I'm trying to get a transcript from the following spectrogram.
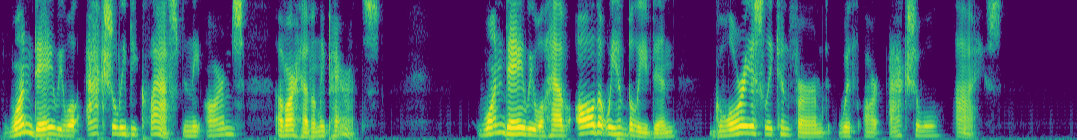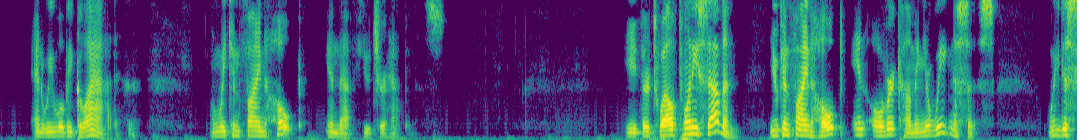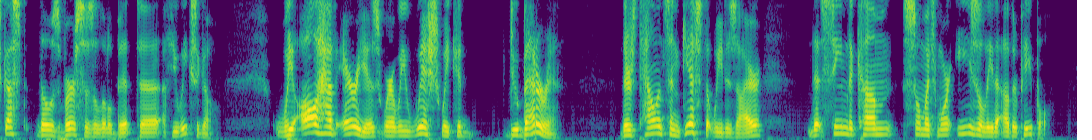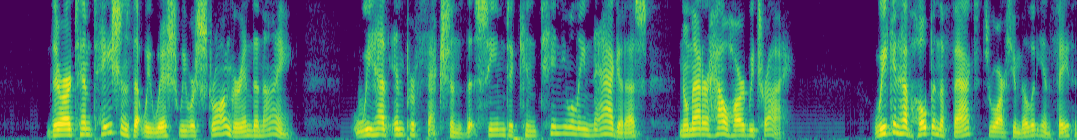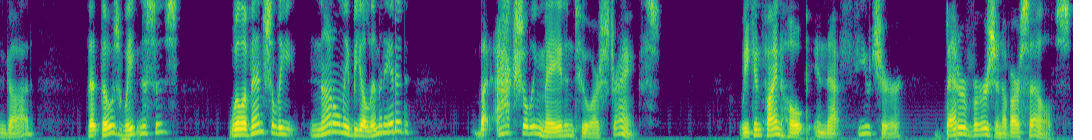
One day, we will actually be clasped in the arms of our heavenly parents. One day we will have all that we have believed in gloriously confirmed with our actual eyes. And we will be glad and we can find hope in that future happiness. Ether 1227. You can find hope in overcoming your weaknesses. We discussed those verses a little bit uh, a few weeks ago. We all have areas where we wish we could do better in. There's talents and gifts that we desire that seem to come so much more easily to other people. There are temptations that we wish we were stronger in denying. We have imperfections that seem to continually nag at us no matter how hard we try. We can have hope in the fact, through our humility and faith in God, that those weaknesses will eventually not only be eliminated, but actually made into our strengths. We can find hope in that future, better version of ourselves.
